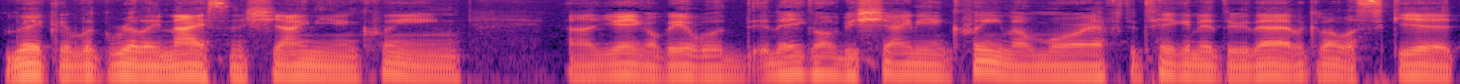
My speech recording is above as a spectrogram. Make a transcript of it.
make it look really nice and shiny and clean, uh, you ain't gonna be able to, it ain't gonna be shiny and clean no more after taking it through that. Look at all the skid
